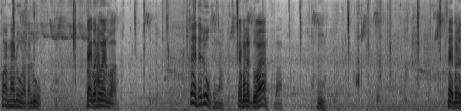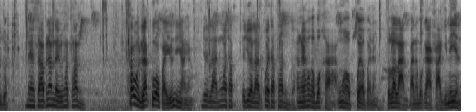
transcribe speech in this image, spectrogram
กล้วยแม่ลูกแล้วก็ลูกได้เบิดด้วยบ่ก็ได้แต่ลูกถึงเนาะได้เบิดตัวบ่ ได้เบิดตัวแม่สาวไปนำได้อยู่ทับท่านเขารักกูเอาไปอยุ่งสิอย่างอย่างอยู่ร้านงัวทับอยู่ร้านกล้วยทับท่านตัวทางไงเขากับบ่ขางัวเอากล้วยเอาไปนะตัวละล้านปานนะบ่กล้าขากินได้ยัง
